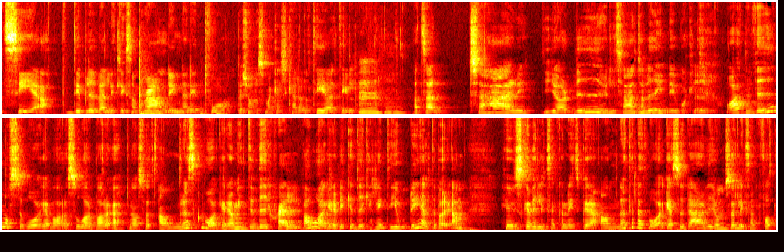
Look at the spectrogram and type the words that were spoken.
se att det blir väldigt liksom grounding när det är två personer som man kanske kan relatera till. Att så här, så här gör vi, så här tar vi in det i vårt liv. Och att vi måste våga vara sårbara och öppna oss för att andra ska våga det. Om inte vi själva vågar det, vilket vi kanske inte gjorde helt i början. Hur ska vi liksom kunna inspirera andra till att våga? Så där har vi också liksom fått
